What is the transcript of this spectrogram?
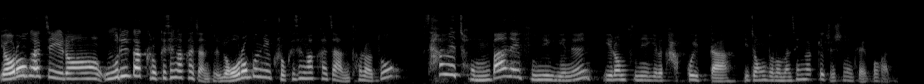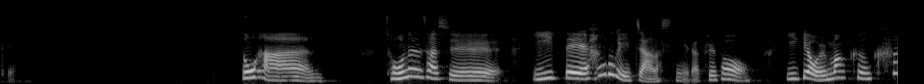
여러 가지 이런 우리가 그렇게 생각하지 않더라도 여러분이 그렇게 생각하지 않더라도 사회 전반의 분위기는 이런 분위기를 갖고 있다. 이 정도로만 생각해 주시면 될 것 같아요. 또한 저는 사실 이때 한국에 있지 않았습니다. 그래서 이게 얼만큼 큰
